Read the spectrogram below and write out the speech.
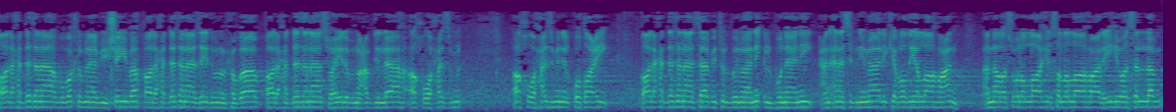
قال حدثنا أبو بكر بن أبي شيبة قال حدثنا زيد بن الحباب قال حدثنا سهيل بن عبد الله أخو حزم أخو حزم القطعي. قال حدثنا ثابت البناني, البناني عن أنس بن مالك رضي الله عنه أن رسول الله صلى الله عليه وسلم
